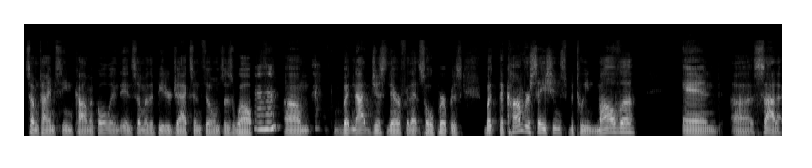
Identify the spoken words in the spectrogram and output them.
sometimes seem comical in, in some of the peter jackson films as well Mhm. um but not just there for that sole purpose but the conversations between malva and uh sadoc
